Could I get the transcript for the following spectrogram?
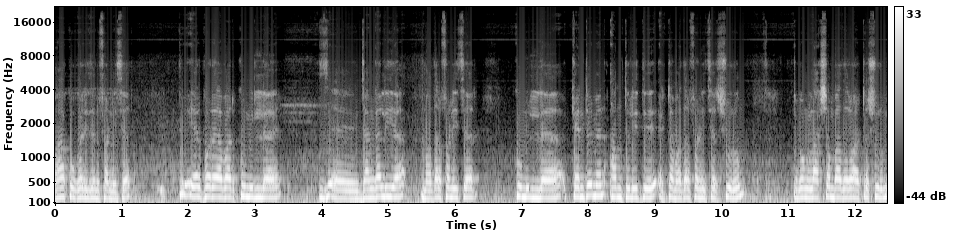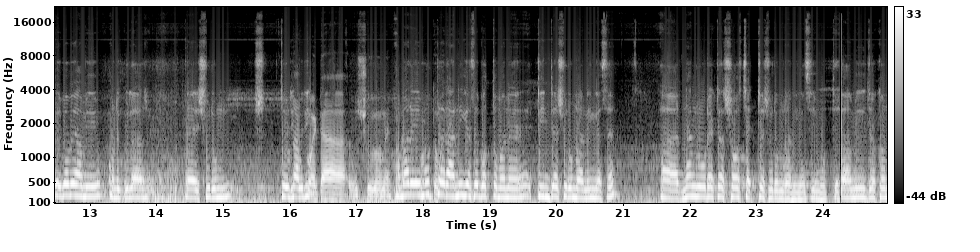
মা কোকারিজেন ফার্নিচার। তো এরপরে আবার কুমিল্লায় Jangalia mother furniture, Comilla cantonment আমতলিতে একটা মাদার ফার্নিচার শোরুম এবং লাকসাম বাজারও একটা শোরুম এভাবে আমি অনেকগুলা শোরুম তৈরি করি। কয়টা শোরুমে আমার এই মুহূর্তে রানিং আছে বর্তমানে তিনটা শোরুম রানিং আছে। আর নাং রোড একটা সহ চারটা শোরুম রানিং আছে এই মুহূর্তে। আমি যখন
